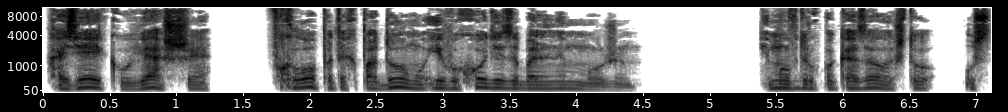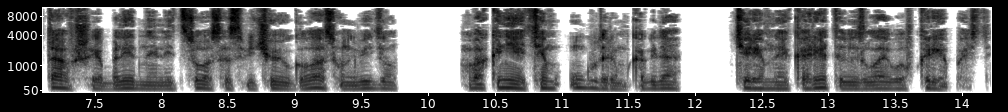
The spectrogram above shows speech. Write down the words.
Хозяйка, увязшая в хлопотах по дому и в уходе за больным мужем. Ему вдруг показалось, что уставшее бледное лицо со свечой у глаз он видел в окне тем утром, когда тюремная карета везла его в крепость.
